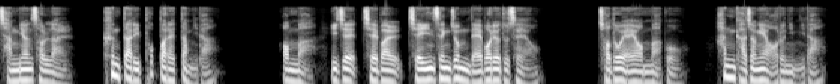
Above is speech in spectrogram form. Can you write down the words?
작년 설날 큰딸이 폭발했답니다. 엄마, 이제 제발 제 인생 좀 내버려 두세요. 저도 애 엄마고 한 가정의 어른입니다.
